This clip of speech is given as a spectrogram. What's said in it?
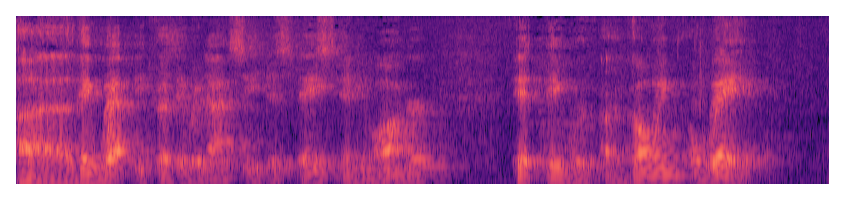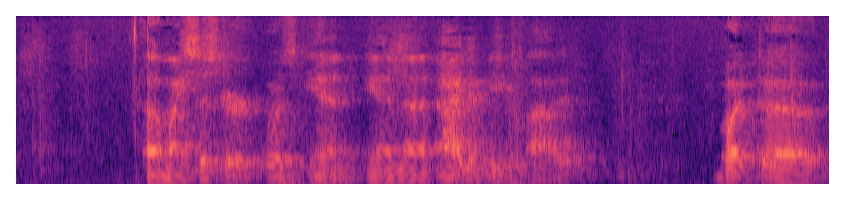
Uh, they wept because they would not see his face any longer. It, they were uh, going away. Uh, my sister was in, and uh, now I didn't read about it, but uh,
